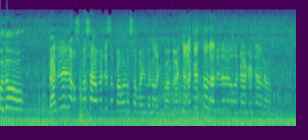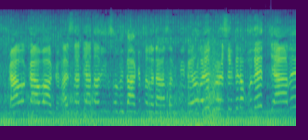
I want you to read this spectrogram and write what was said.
Pangulo. Dati na rin ako sumasama dyan sa Pangulo sa may malaking bangka. Tsaka ganito, dati na rin ako nagaganyan, no? Kawag-kawag. Halos natin yata dito sa may dagat naranasan ko. Pero ngayon, first time din ako ulit. Yari,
